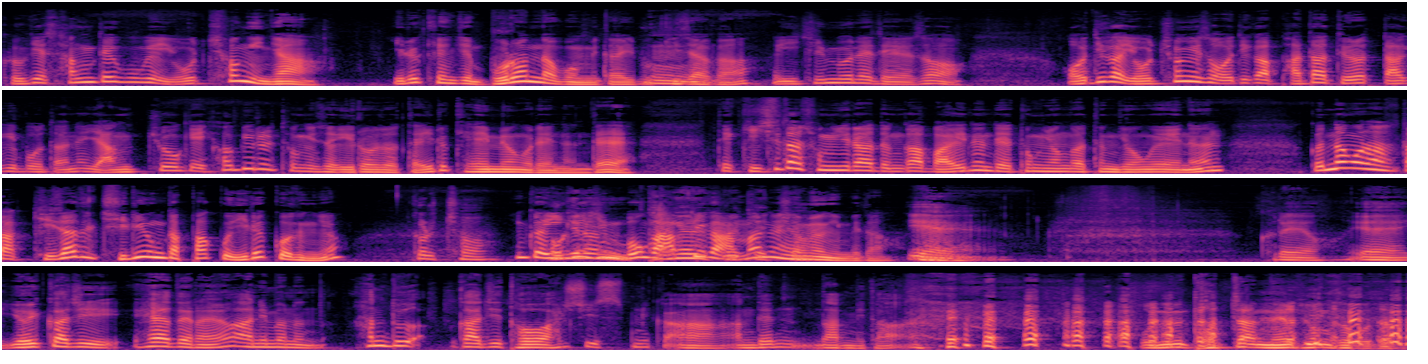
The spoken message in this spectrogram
그게 상대국의 요청이냐 이렇게 이제 물었나 봅니다. 일부 음. 기자가 이 질문에 대해서 어디가 요청해서 어디가 받아들였다기보다는 양쪽의 협의를 통해서 이루어졌다 이렇게 해명을 했는데 근데 기시다 총리라든가 바이든 대통령 같은 경우에는 끝나고 나서 다 기자들 질의응답 받고 이랬거든요. 그렇죠. 그러니까 이게 지금 뭔가 앞뒤가 안 맞는 해명입니다. 예. 네. 그래요. 예, 여기까지 해야 되나요? 아니면은 한두 가지 더 할 수 있습니까? 아, 안 된답니다. 오늘은 덥지 않네요, 평소보다.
